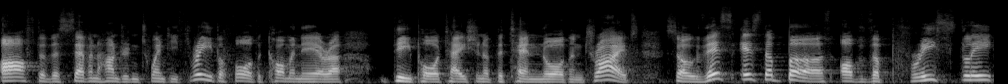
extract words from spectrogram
after the 723 before the Common Era deportation of the 10 northern tribes. So this is the birth of the priestly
